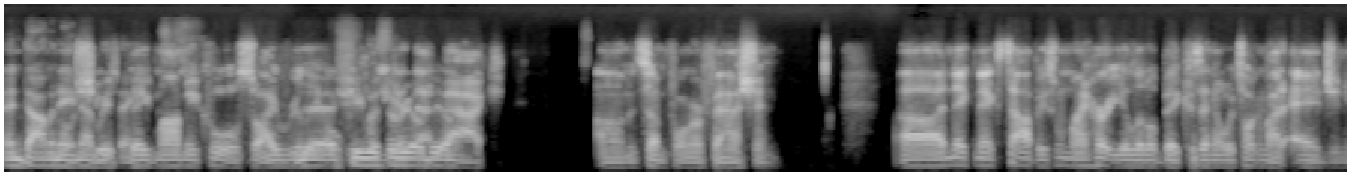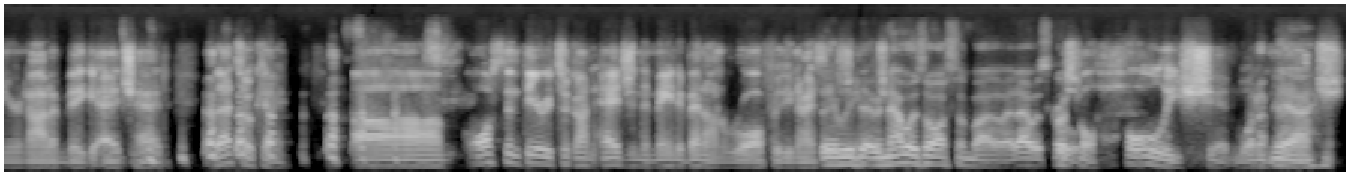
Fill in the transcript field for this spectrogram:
and Oh, dominating was everything. big mami cool. So I really Yeah, hope she was the real deal. back, um, in some form or fashion. Uh, Nick, next topic. This one might hurt you a little bit because I know we're talking about Edge, and you're not a big Edge head, but that's okay. um, Austin Theory took on Edge in the main event on Raw for the United States. did- and that was awesome, by the way. That was cool. First of all, holy shit, what a Yeah, match!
